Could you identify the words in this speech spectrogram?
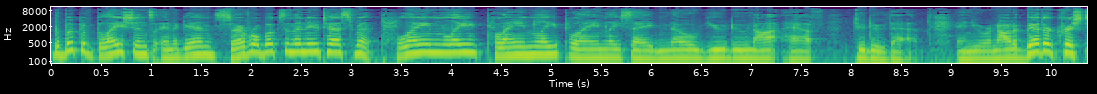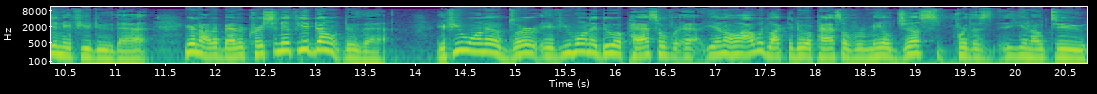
the book of Galatians, and again, several books in the New Testament, plainly, plainly, plainly say, no, you do not have to do that. And you are not a better Christian if you do that. You're not a better Christian if you don't do that. If you want to observe, if you want to do a Passover, uh, you know, I would like to do a Passover meal just for this, you know, to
